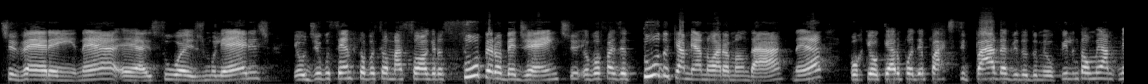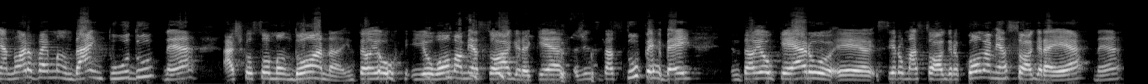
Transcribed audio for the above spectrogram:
tiverem, né, é, as suas mulheres. Eu digo sempre que eu vou ser uma sogra super obediente, eu vou fazer tudo que a minha nora mandar, né? Porque eu quero poder participar da vida do meu filho. Então, minha, minha nora vai mandar em tudo, né? Acho que eu sou mandona, então eu, eu amo a minha sogra, que é, a gente está super bem. Então, eu quero é, ser uma sogra como a minha sogra é, né?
